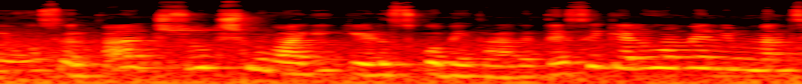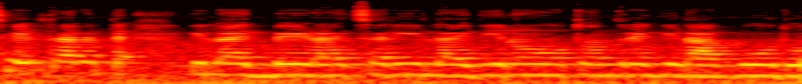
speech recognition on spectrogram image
ನೀವು ಸ್ವಲ್ಪ ಸೂಕ್ಷ್ಮವಾಗಿ ಕೇಳಿಸ್ಕೋಬೇಕಾಗತ್ತೆ. ಸಿ ಕೆಲವೊಮ್ಮೆ ನಿಮ್ಮ ಮನ್ಸು ಹೇಳ್ತಾ ಇರುತ್ತೆ, ಇಲ್ಲ, ಇದು ಬೇಡ, ಇದು ಸರಿ ಇಲ್ಲ, ಇದೇನೋ ತೊಂದರೆಗೀಡಾಗ್ಬೋದು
